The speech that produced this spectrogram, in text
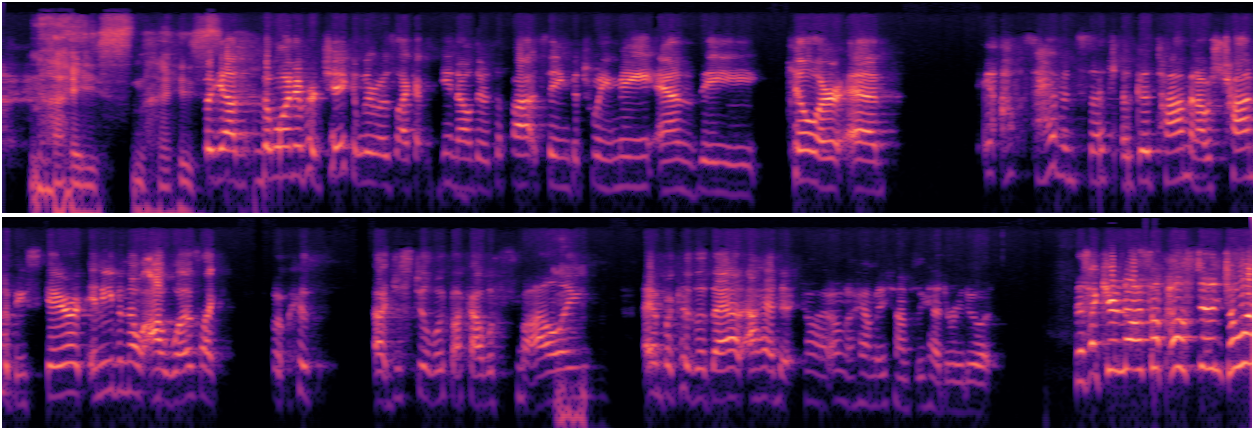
Nice, nice. But yeah, the one in particular was like, you know, there's a fight scene between me and the killer, and I was having such a good time, and I was trying to be scared, and even though I was like, because I just still looked like I was smiling, mm-hmm. and because of that, I had to. God, I don't know how many times we had to redo it. It's like you're not supposed to enjoy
